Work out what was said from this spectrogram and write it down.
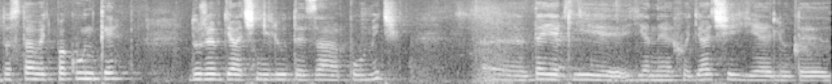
доставити пакунки. Дуже вдячні люди за поміч. Е, Деякі є неходячі, є люди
